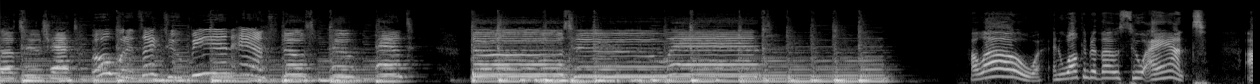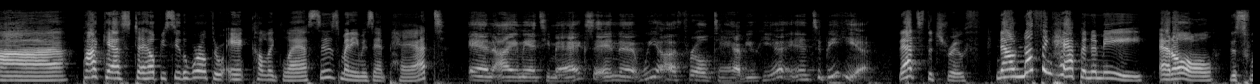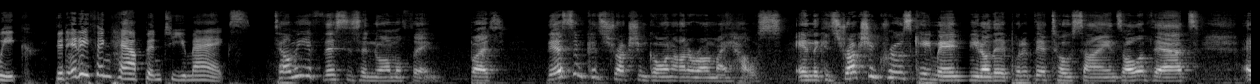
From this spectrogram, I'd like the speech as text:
love to chat. Oh, what it's like to be an ant. Those who ant. Those who ant. Hello, and welcome to Those Who Ant, uh, podcast to help you see the world through ant colored glasses. My name is Aunt Pat. And I am Auntie Mags, and uh, we are thrilled to have you here and to be here. That's the truth. Now, nothing happened to me at all this week. Did anything happen to you, Mags? Tell me if this is a normal thing, but there's some construction going on around my house. And the construction crews came in, you know, they put up their tow signs, all of that.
